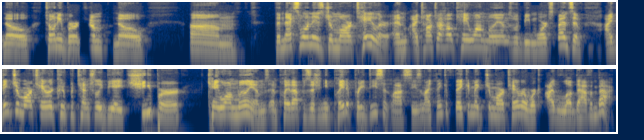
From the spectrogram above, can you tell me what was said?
no. Tony Bertram, no. Um, the next one is Jamar Taylor, and I talked about how K'Waun Williams would be more expensive. I think Jamar Taylor could potentially be a cheaper K'Waun Williams and play that position. He played it pretty decent last season. I think if they can make Jamar Taylor work, I'd love to have him back.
